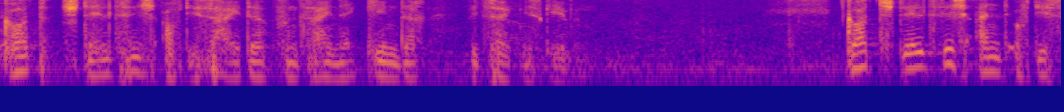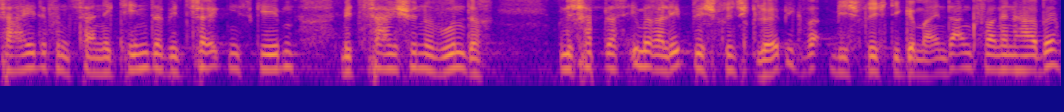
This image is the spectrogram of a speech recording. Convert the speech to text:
Gott stellt sich auf die Seite von seinen Kindern, wie Zeugnis geben. Gott stellt sich an, auf die Seite von seinen Kindern, wie Zeugnis geben, mit Zeichen und Wunder. Und ich habe das immer erlebt, wie ich frisch gläubig war, wie ich frisch die Gemeinde angefangen habe.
